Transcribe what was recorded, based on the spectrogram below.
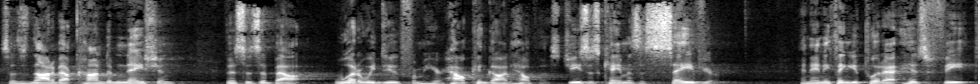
So, this is not about condemnation. This is about what do we do from here? How can God help us? Jesus came as a Savior, and anything you put at His feet,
